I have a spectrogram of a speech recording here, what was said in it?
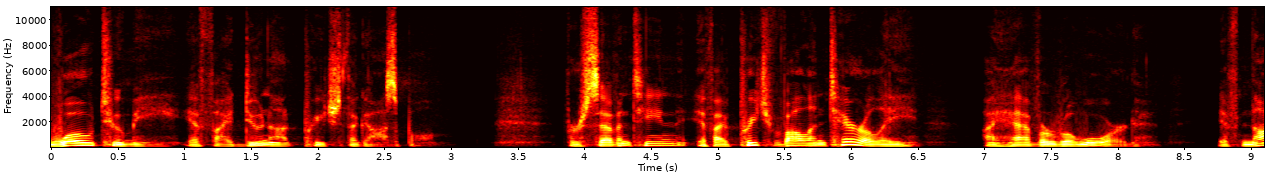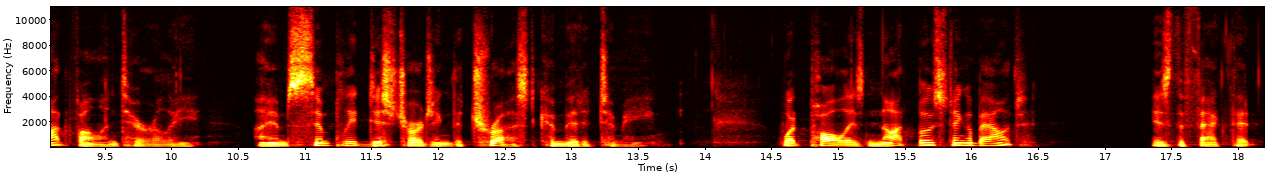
Woe to me if I do not preach the gospel. Verse 17 If I preach voluntarily, I have a reward. If not voluntarily, I am simply discharging the trust committed to me. What Paul is not boasting about is the fact that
